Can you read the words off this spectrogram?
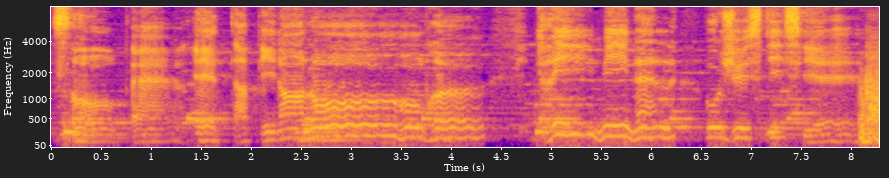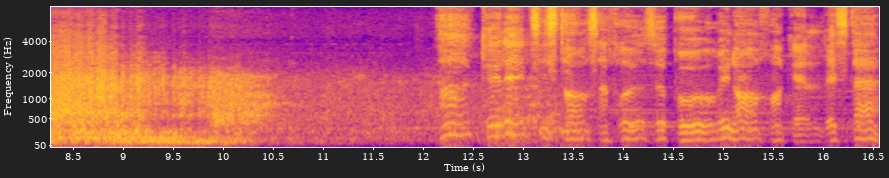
Son père est tapis dans l'ombre, criminel ou justicier. Ah, quelle existence affreuse pour une enfant, quel destin!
